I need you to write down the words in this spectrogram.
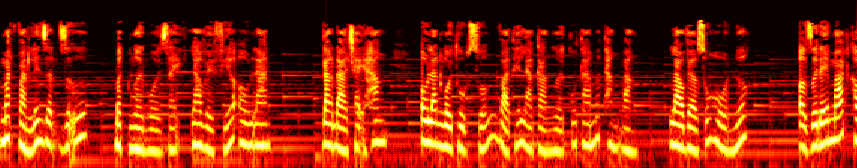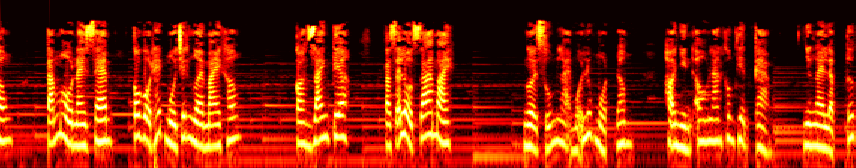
Mắt vằn lên giận dữ, Bật người ngồi dậy lao về phía Âu Lan. Đang đà chạy hăng Âu Lan ngồi thụp xuống Và thế là cả người cô ta mất thăng bằng, Lao vèo xuống hồ nước. Ở dưới đấy mát không? Tắm hồ này xem, Có gột hết mùi trên người mày không? Còn danh kia Ta sẽ lột da mày. Người xuống lại mỗi lúc một đông. Họ nhìn Âu Lan không thiện cảm, Nhưng ngay lập tức,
